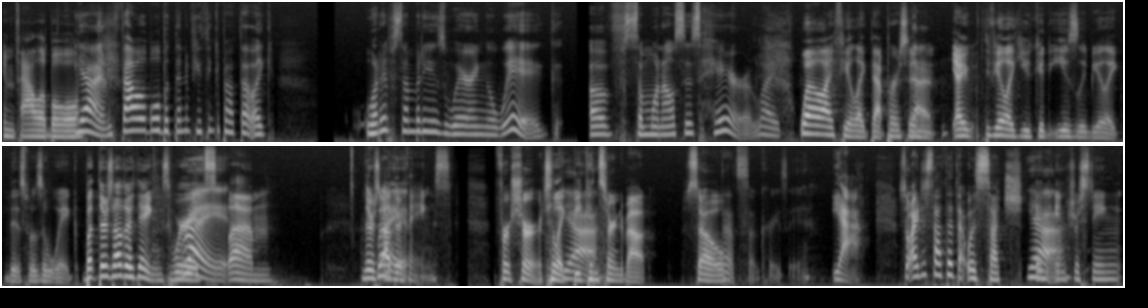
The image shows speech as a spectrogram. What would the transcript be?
infallible. yeah, infallible. But then if you think about that, like, what if somebody is wearing a wig of someone else's hair? Like, Well, I feel like that person. That- I feel like you could easily be like, "This was a wig," but there's other things where it's um, there's other things for sure to like be concerned about. So that's so crazy. yeah, so I just thought that that was such Yeah. an interesting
